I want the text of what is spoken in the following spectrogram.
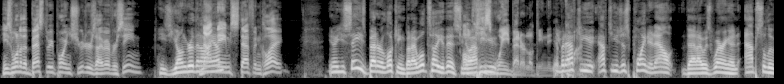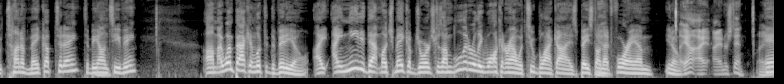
He's one of the best three point shooters I've ever seen. He's younger than I am. Not am. named Stephen Clay. You know, you say he's better looking, but I will tell you this. You know, oh, after he's you, way better looking than Yeah, you. but after on. you after you just pointed out that I was wearing an absolute ton of makeup today to be Mm-hmm. on TV, um, I went back and looked at the video. I, I needed that much makeup, George, because I'm literally walking around with two black eyes based on Yeah. that 4 a.m. You know, Yeah, I, I understand. I understand.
